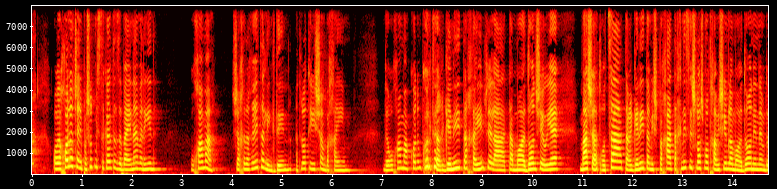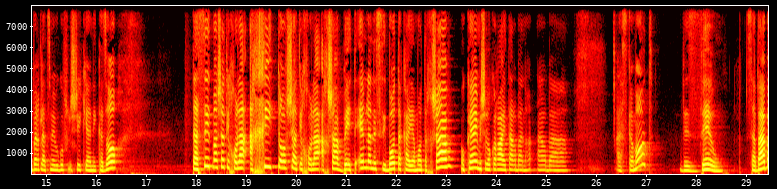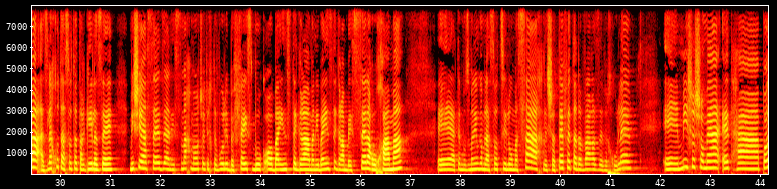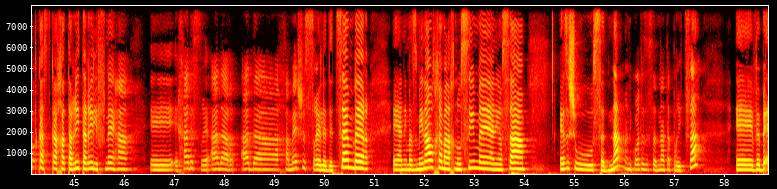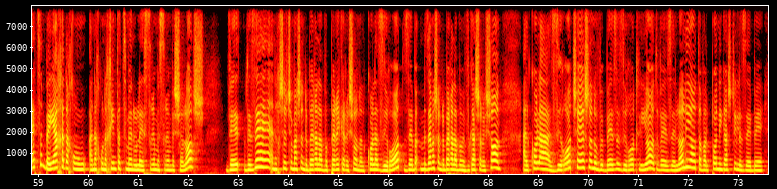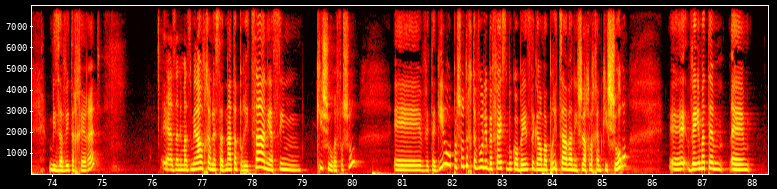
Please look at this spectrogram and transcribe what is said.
או יכול להיות שאני פשוט מסתכלת על זה בעיניים ואני אגיד, רוחמה, שחררי את הלינקדין, את לא תהיי שם בחיים. ורוחמה, קודם כל תארגני את החיים שלה, את המועדון שהוא יהיה מה שאת רוצה, תארגני את המשפחה, תכניסי 350 למועדון, הנה, אני מדברת לעצמי בגוף שלישי כי אני כזו. תעשי את מה שאת יכולה, הכי טוב שאת יכולה עכשיו, בהתאם לנסיבות הקיימות עכשיו, אוקיי? מי שלא קרא את ארבע, ארבע ההסכמות, וזהו. סבבה? אז לכו תעשו את התרגיל הזה. מי שיעשה את זה, אני אשמח מאוד שתכתבו לי בפייסבוק או באינסטגרם. אני באינסטגרם בסלע רוחמה. אה, אתם מוזמנים גם לעשות צילום מסך, לשתף את הדבר הזה וכולי. אה, מי ששומע את הפודקאסט ככה טרי טרי לפני ה-11 עד ה-15 לדצמבר, אה, אני מזמינה אתכם, אנחנו עושים, אני עושה איזשהו סדנה, אני קוראת לזה סדנת הפריצה. ובעצם ביחד אנחנו, אנחנו נכין את עצמנו ל-2023, וזה, אני חושבת שמה שנדבר עליו בפרק הראשון, על כל הזירות, זה, זה מה שנדבר עליו במפגש הראשון, על כל הזירות שיש לנו ובאיזה זירות להיות ואיזה לא להיות, אבל פה ניגשתי לזה מזווית אחרת. אה, אז אני מזמינה אתכם לסדנת הפריצה, אני אשים קישור איפשהו, אה, ותגיעו, פשוט תכתבו לי בפייסבוק או באינסטגרם הפריצה ואני אשלח לכם קישור. ואם אתם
